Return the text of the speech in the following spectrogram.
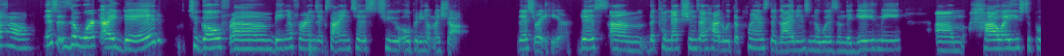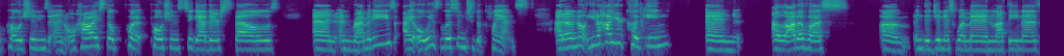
Wow. This is the work I did to go from being a forensic scientist to opening up my shop. This right here. This, um, the connections I had with the plants, the guidance and the wisdom they gave me, um, how I used to put potions and or how I still put potions together, spells and and remedies. I always listen to the plants. I don't know, you know how you're cooking and a lot of us um, indigenous women, Latinas,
